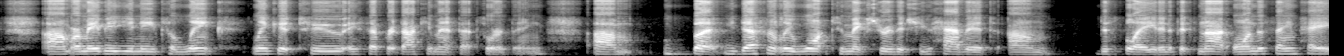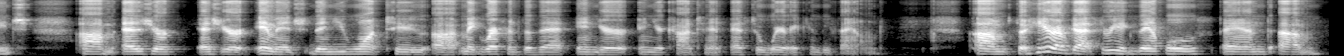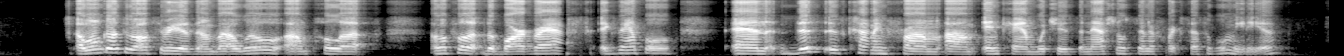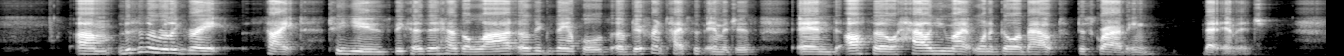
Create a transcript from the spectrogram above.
um, or maybe you need to link, link it to a separate document, that sort of thing. Um, but you definitely want to make sure that you have it um, displayed, and if it's not on the same page um, as your as your image, then you want to uh, make reference of that in your in your content as to where it can be found. Um, so here I've got three examples, and um, I won't go through all three of them, but I will um, pull up, I'm to pull up the bar graph example. And this is coming from um, NCAM, which is the National Center for Accessible Media. Um, this is a really great site to use because it has a lot of examples of different types of images and also how you might want to go about describing that image.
